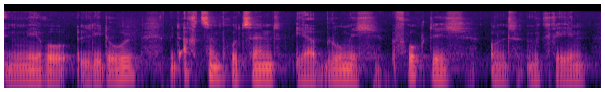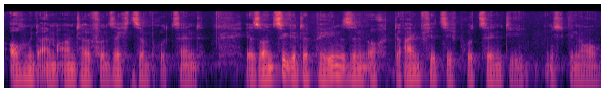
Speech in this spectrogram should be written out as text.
Nerolidol mit 18 Prozent, eher blumig, fruchtig, und Migräne, auch mit einem Anteil von 16 Prozent. Ja, sonstige Terpene sind noch 43 Prozent, die nicht genau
